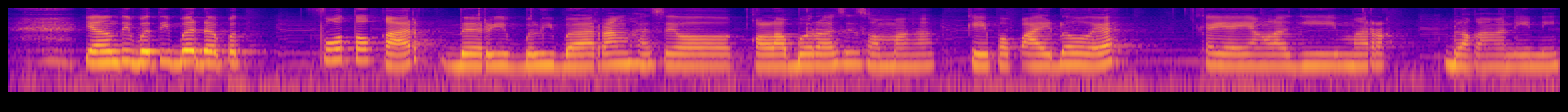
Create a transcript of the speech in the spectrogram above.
yang tiba-tiba dapat photocard dari beli barang hasil kolaborasi sama K-pop idol ya kayak yang lagi marak belakangan ini.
